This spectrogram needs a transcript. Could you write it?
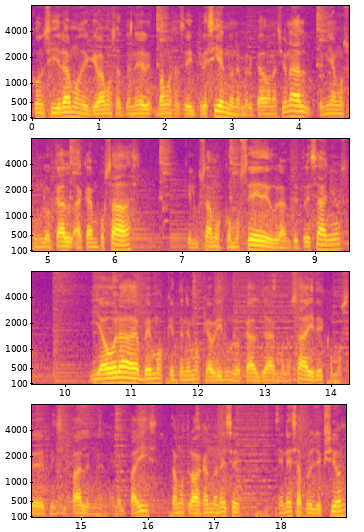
consideramos de que vamos a, tener, vamos a seguir creciendo en el mercado nacional. Teníamos un local acá en Posadas, que lo usamos como sede durante tres años, y ahora vemos que tenemos que abrir un local ya en Buenos Aires como sede principal en, en el país. Estamos trabajando en, ese, en esa proyección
